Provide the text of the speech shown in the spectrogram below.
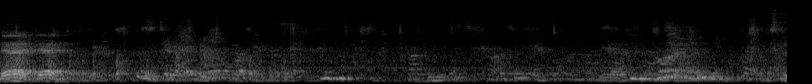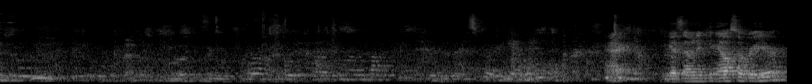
Good, good. Okay. You guys have anything else over here?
